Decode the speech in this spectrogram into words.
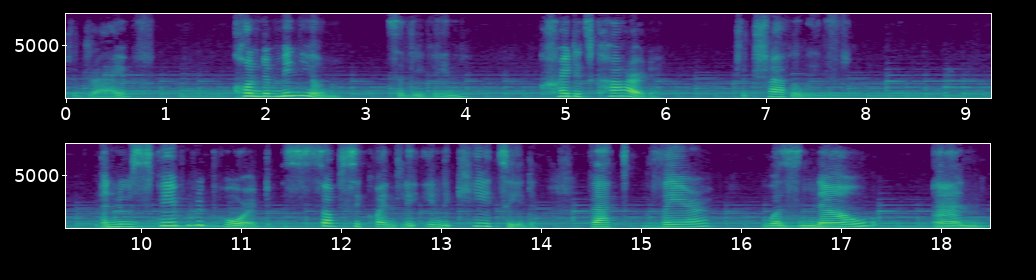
to drive, condominium to live in, credit card to travel with. A newspaper report subsequently indicated that there was now an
